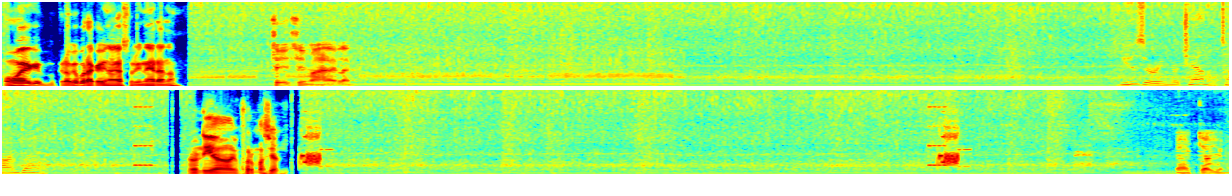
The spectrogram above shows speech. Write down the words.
Vamos a ver, que- creo que por acá hay una gasolinera, ¿no? Sí, sí, más adelante. User in your channel timed out. No ni a información. Aquí hay uno.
